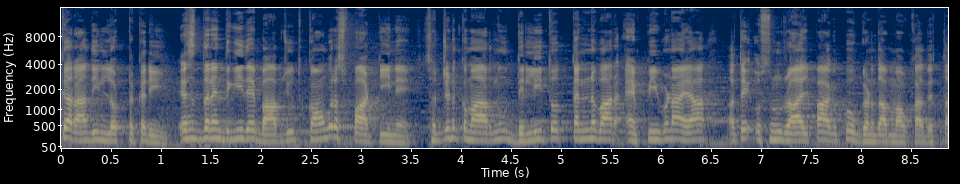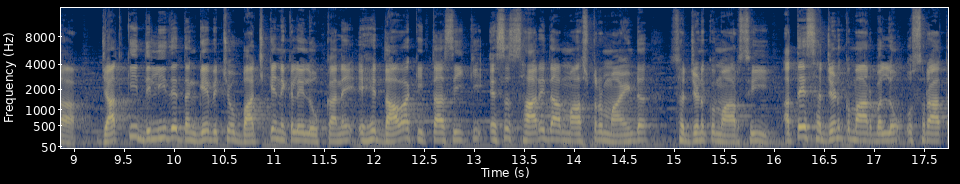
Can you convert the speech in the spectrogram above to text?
ਘਰਾਂ ਦੀ ਲੁੱਟ ਕਰੀ। ਇਸ ਦਰਿੰਦਗੀ ਦੇ ਬਾਵਜੂਦ ਕਾਂਗਰਸ ਪਾਰਟੀ ਨੇ ਸੱਜਣ ਕੁਮਾਰ ਨੂੰ ਦਿੱਲੀ ਤੋਂ ਤਿੰਨ ਵਾਰ ਐਮਪੀ ਬਣਾਇਆ ਅਤੇ ਉਸ ਨੂੰ ਰਾਜ ਭਾਗ ਭੋਗਣ ਦਾ ਮੌਕਾ ਦਿੱਤਾ। ਜਦਕਿ ਦਿੱਲੀ ਦੇ ਦੰਗੇ ਵਿੱਚੋਂ ਬਚ ਕੇ ਨਿਕਲੇ ਲੋਕਾਂ ਨੇ ਇਹ ਦਾਅਵਾ ਕੀਤਾ ਸੀ ਕਿ ਇਸ ਸਾਰੇ ਦਾ ਮਾਸਟਰਮਾਈਂਡ ਸੱਜਣ ਕੁਮਾਰ ਸੀ ਅਤੇ ਸੱਜਣ ਕੁਮਾਰ ਵੱਲੋਂ ਉਸ ਰਾਤ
